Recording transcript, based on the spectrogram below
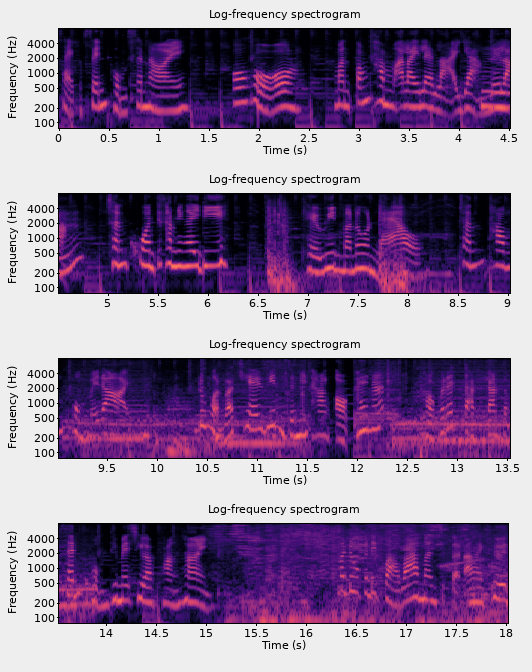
ใส่กับเส้นผมซะหน่อย โอ้โห มันต้องทำอะไรหลาย ๆ อย่างเลยล่ะ ฉันควรจะทำยังไงดี เควินมาโน่นแล้ว ฉันทำผมไม่ได้ ดูเหมือนว่าเควินจะมีทางออกให้นะ เขาก็ได้จัดการกับเส้นผมที่ไม่เชื่อฟังให้ มาดูกันดีกว่าว่ามันจะเกิดอะไรขึ้น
